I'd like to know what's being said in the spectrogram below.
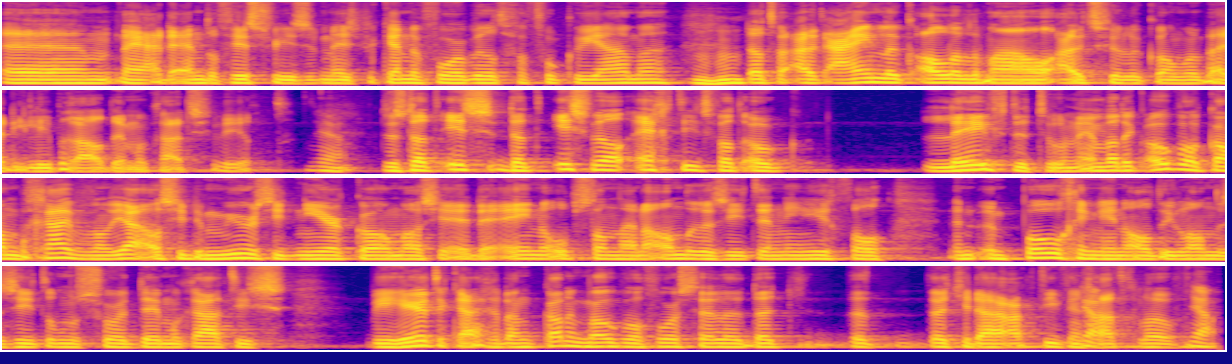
ehm, nou ja, de end of history is het meest bekende voorbeeld van Fukuyama. Mhm. Dat we uiteindelijk allemaal uit zullen komen bij die liberaal-democratische wereld. Ja. Dus dat is, dat is wel echt iets wat ook leefde toen. En wat ik ook wel kan begrijpen. Want ja, als je de muur ziet neerkomen, als je de ene opstand naar de andere ziet. en in ieder geval een, een poging in al die landen ziet om een soort democratisch beheer te krijgen. dan kan ik me ook wel voorstellen dat, dat, dat je daar actief in Ja. gaat geloven. Ja.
